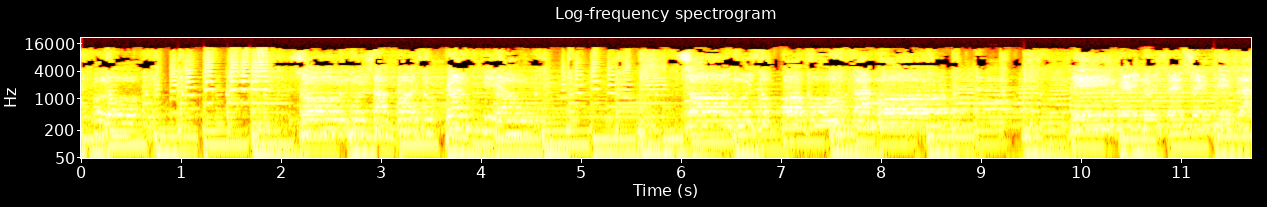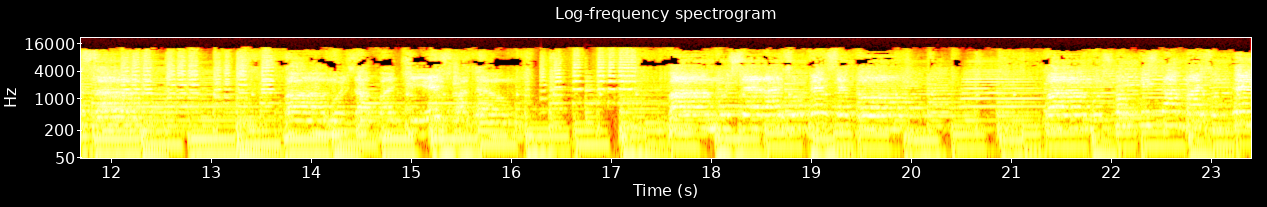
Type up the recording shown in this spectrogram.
Tricolor. Somos a voz do campeão. Somos do povo o clamor. Ninguém nos vê sem vibração. Vamos avante, esquadrão. Vamos, serás o vencedor. Vamos conquistar mais um tempo.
